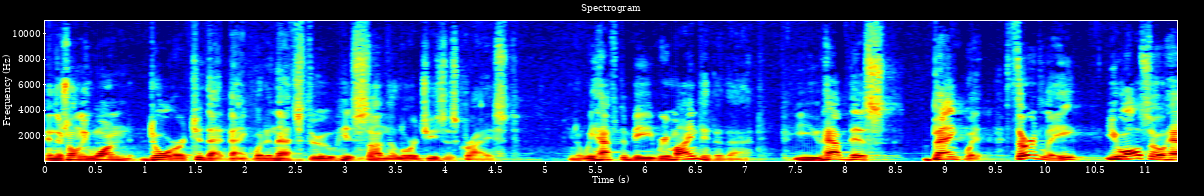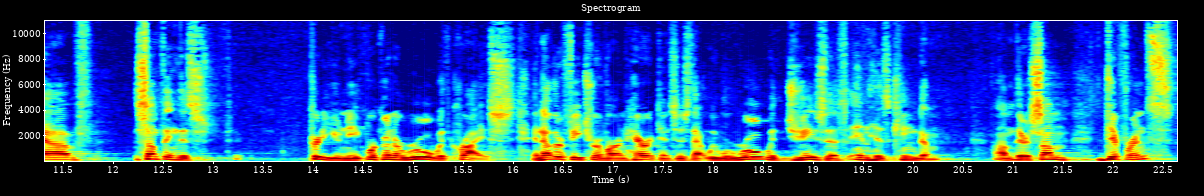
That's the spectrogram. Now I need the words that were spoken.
And there's only one door to that banquet, and that's through his son, the Lord Jesus Christ. You know, we have to be reminded of that. You have this banquet. Thirdly, you also have something that's pretty unique. We're going to rule with Christ. Another feature of our inheritance is that we will rule with Jesus in his kingdom. Um, there's some difference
